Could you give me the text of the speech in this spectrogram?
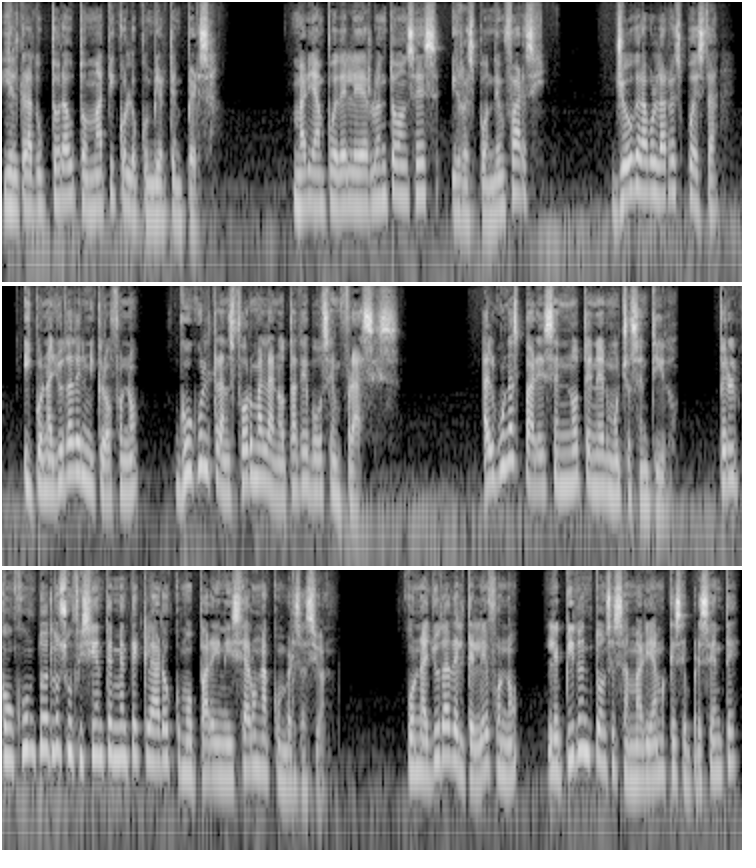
y el traductor automático lo convierte en persa. Marian puede leerlo entonces y responde en farsi. Yo grabo la respuesta y con ayuda del micrófono, Google transforma la nota de voz en frases. Algunas parecen no tener mucho sentido, pero el conjunto es lo suficientemente claro como para iniciar una conversación. Con ayuda del teléfono, le pido entonces a Mariam que se presente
